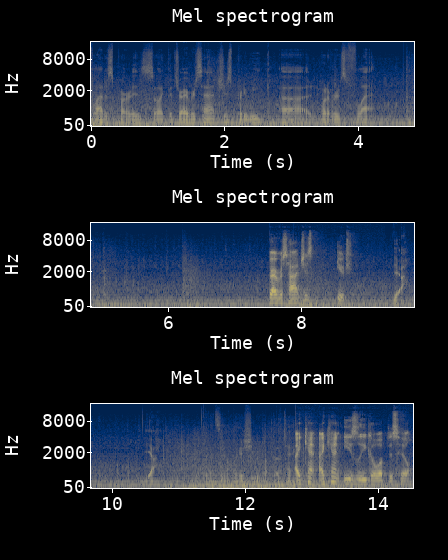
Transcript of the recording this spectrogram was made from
flattest part is. So, like, the driver's hatch is pretty weak. Uh, and whatever is flat. Driver's hatch is huge. Yeah. Yeah. That's the only issue about that tank. I can't I can't easily go up this hill.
